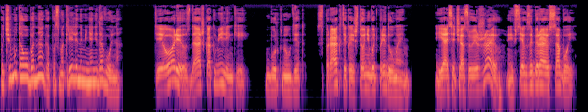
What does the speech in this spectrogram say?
Почему-то оба Нага посмотрели на меня недовольно. «Теорию сдашь как миленький», – буркнул дед. «С практикой что-нибудь придумаем. Я сейчас уезжаю и всех забираю с собой.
